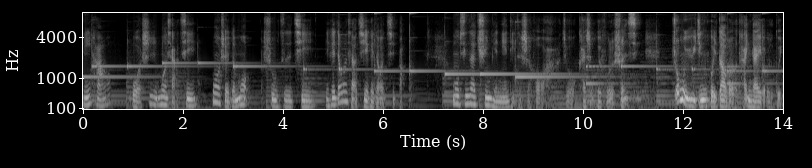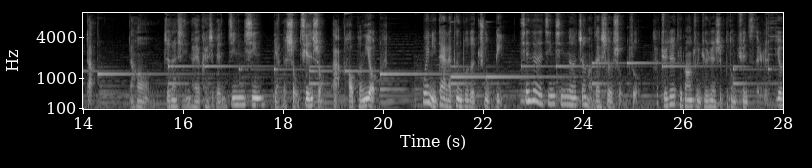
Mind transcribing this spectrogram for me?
你好，我是莫小七，墨水的墨，数字七，你可以叫我小七，也可以叫我七宝。木星在去年年底的时候啊，就开始恢复了顺行，终于已经回到了它应该有的轨道。然后这段时间，他又开始跟金星两个手牵手啊，好朋友，为你带来更多的助力。现在的金星呢，正好在射手座，它绝对可以帮助你去认识不同圈子的人，又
